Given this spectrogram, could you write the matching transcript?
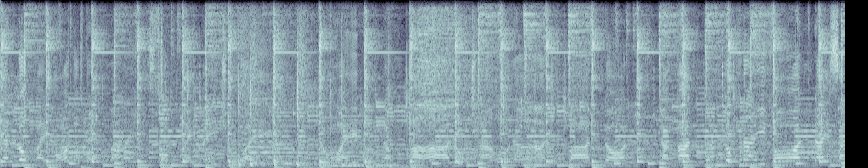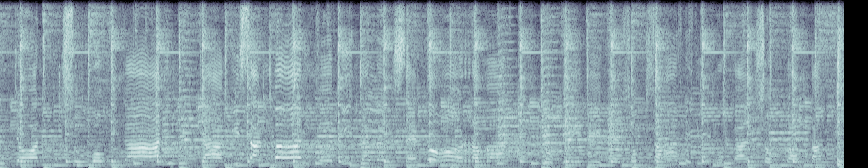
รียนลงไปขอตะเต็นมาไล่ส่งไปไม่ช่วย ด้วยบุญนำพาลูกชาวนาลูกบ้านดอน จากบ้านเกิดตกไรก่อนได้สัญจรสู่วงการ จากอีสานบ้านเกิดนี้จะเลิกแสนทรมานโชคดีที่แฟนสงสารได้อยู่วงการสมความตั้ง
